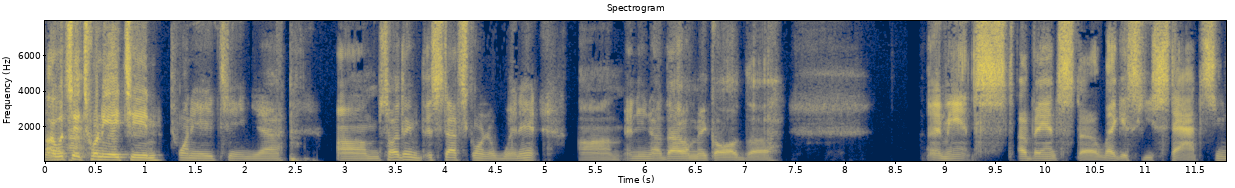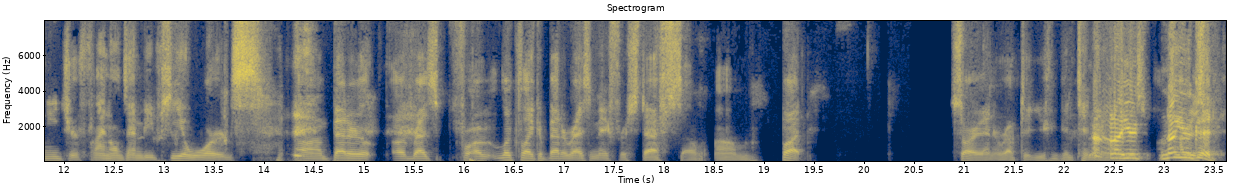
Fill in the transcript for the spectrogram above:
I would say 2018. 2018, yeah. Um, so I think Steph's going to win it. Um, and you know that'll make all the advanced advanced uh, legacy stats. You need your Finals MVP awards. Uh, better uh, res for looked like a better resume for Steph. So, um, but sorry, I interrupted. You can continue. No, no, you're no, you're good.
